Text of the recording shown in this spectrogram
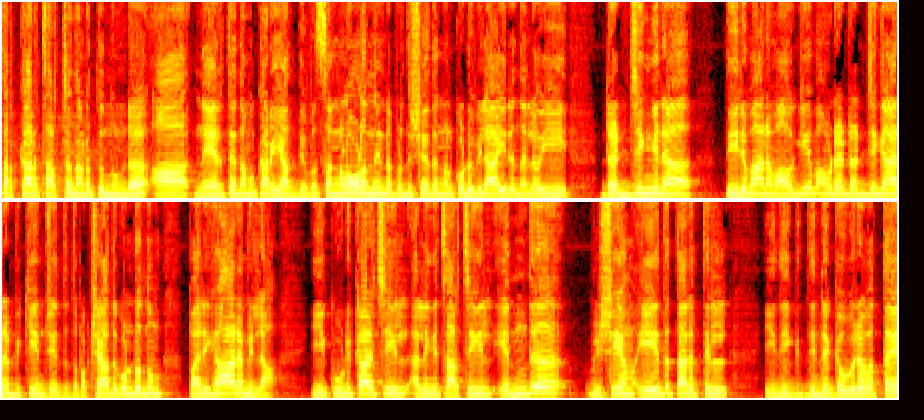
സർക്കാർ ചർച്ച നടത്തുന്നുണ്ട്. ആ നേരത്തെ നമുക്കറിയാം ദിവസങ്ങളോളം നീണ്ട പ്രതിഷേധങ്ങൾക്കൊടുവിലായിരുന്നല്ലോ ഈ ഡ്രഡ്ജിങ്ങിന് തീരുമാനമാവുകയും അവിടെ ഡ്രഡ്ജിങ് ആരംഭിക്കുകയും ചെയ്തത്. പക്ഷേ അതുകൊണ്ടൊന്നും പരിഹാരമില്ല. ഈ കൂടിക്കാഴ്ചയിൽ അല്ലെങ്കിൽ ചർച്ചയിൽ എന്ത് വിഷയം ഏത് തരത്തിൽ ഇത് ഇതിന്റെ ഗൗരവത്തെ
